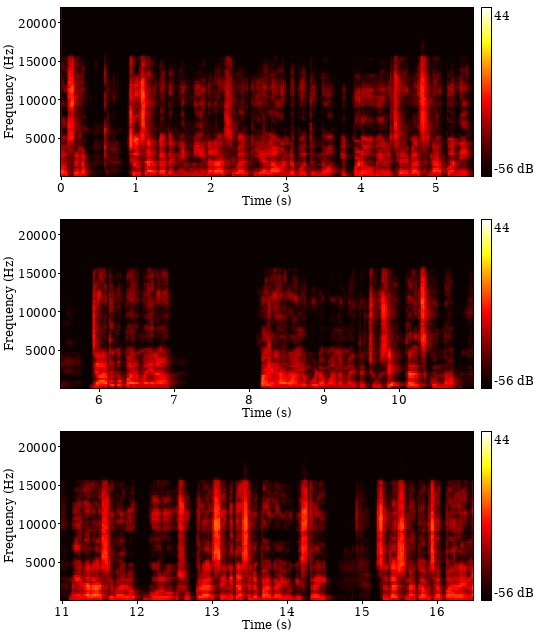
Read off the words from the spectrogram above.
అవసరం. చూసారు కదండి మీన రాశి వారికి ఎలా ఉండబోతుందో. ఇప్పుడు వీరు చేయవలసిన కొన్ని జాతకపరమైన పరిహారాలను కూడా మనం అయితే చూసి తెలుసుకుందాం. మీనరాశి వారు గురు శుక్ర శని దశలు బాగా యోగిస్తాయి. సుదర్శన కవచ పారాయణ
